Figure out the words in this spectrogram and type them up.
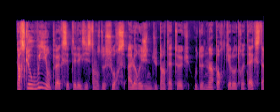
Parce que oui, on peut accepter l'existence de sources à l'origine du Pentateuque ou de n'importe quel autre texte,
